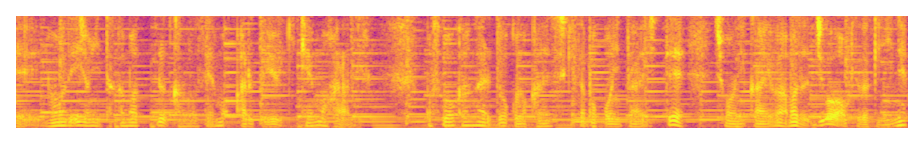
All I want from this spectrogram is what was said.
えー、今まで以上に高まってる可能性もあるという危険もはらんでいる、まあ、そう考えるとこの加熱式タバコに対して小児科医はまず事故が起きた時にね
